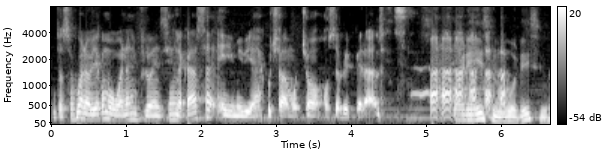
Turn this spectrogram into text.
Entonces, bueno, había como buenas influencias en la casa y mi vieja escuchaba mucho José Luis Perales. Buenísimo, buenísimo.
